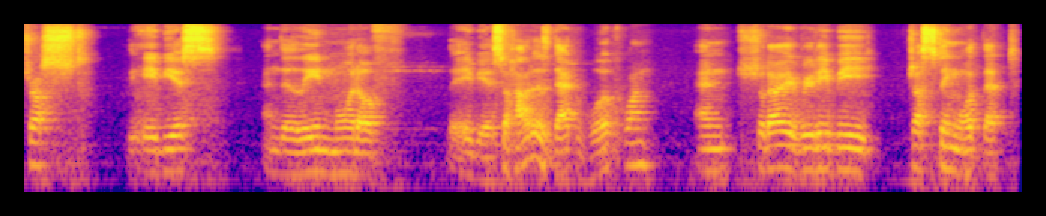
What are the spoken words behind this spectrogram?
trust the ABS and the rain mode of the ABS. So how does that work, one? And should I really be trusting what that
